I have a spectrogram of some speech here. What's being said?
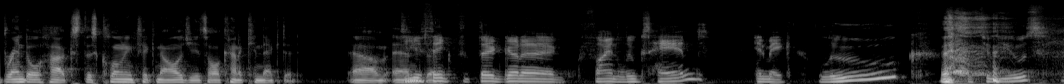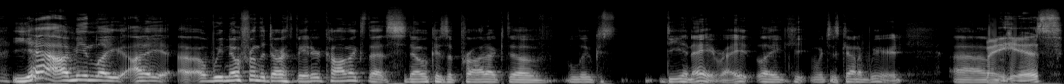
Brendol Hux, this cloning technology, it's all kind of connected. Um, and, Do you uh, think that they're gonna find Luke's hand and make Luke with two U's? Yeah, I mean, like I uh, we know from the Darth Vader comics that Snoke is a product of Luke's DNA, right? Like, which is kind of weird. Um, Wait, he is?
